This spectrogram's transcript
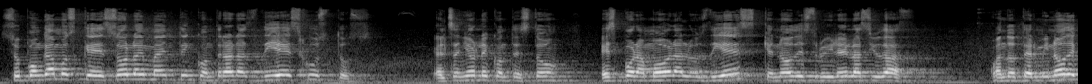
Supongamos que solamente encontraras 10 justos. El Señor le contestó, es por amor a los diez que no destruiré la ciudad. Cuando terminó de,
